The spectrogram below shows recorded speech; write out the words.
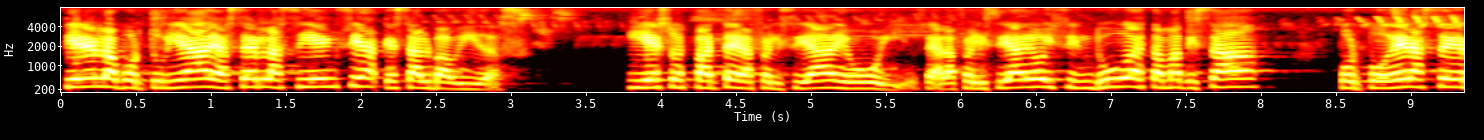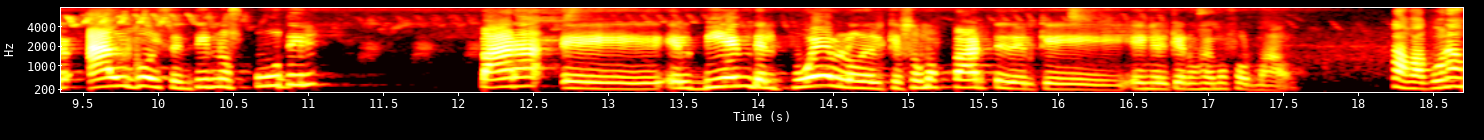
tienen la oportunidad de hacer la ciencia que salva vidas. Y eso es parte de la felicidad de hoy. O sea, la felicidad de hoy sin duda está matizada por poder hacer algo y sentirnos útil para eh, el bien del pueblo del que somos parte y del que, en el que nos hemos formado. Las vacunas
